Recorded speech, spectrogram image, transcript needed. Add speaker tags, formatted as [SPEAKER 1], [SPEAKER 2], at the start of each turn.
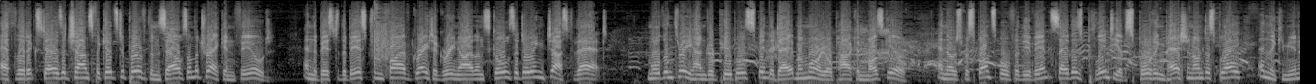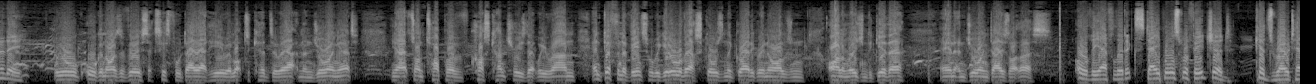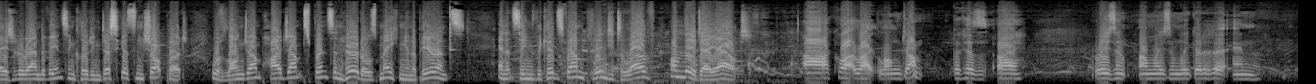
[SPEAKER 1] Athletics Day is a chance for kids to prove themselves on the track and field. And the best of the best from five greater Green Island schools are doing just that. More than 300 pupils spent the day at Memorial Park in Mosgiel, and those responsible for the event say there's plenty of sporting passion on display in the community.
[SPEAKER 2] We all organise a very successful day out here where lots of kids are out and enjoying it. You know, it's on top of cross countries that we run and different events where we get all of our schools in the Greater Green Island, Island region together and enjoying days like this.
[SPEAKER 1] All the athletics staples were featured. Kids rotated around events including discus and shot put, with long jump, high jump, sprints and hurdles making an appearance. And it seems the kids found plenty to love on their day out.
[SPEAKER 3] Uh, I quite like long jump because I reason I'm reasonably good at it and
